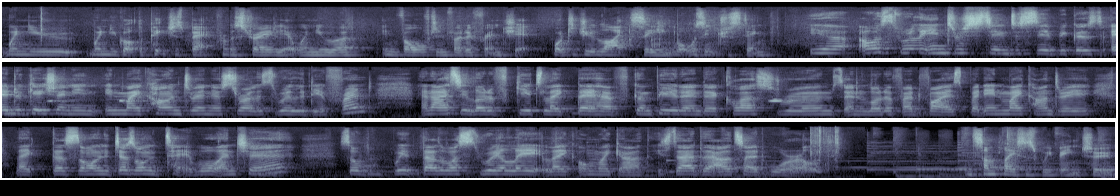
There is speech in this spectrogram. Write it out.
when you when you got the pictures back from Australia when you were involved in Foto Friendship? What did you like seeing? What was interesting? Yeah, I was really interested to see because education in, in my country in Australia is really different. And I see a lot of kids like they have computer in their classrooms and a lot of advice. But in my country, like there's only just only table and chair. So we, that was really like, oh my God, is that the outside world? In some places we've been to,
